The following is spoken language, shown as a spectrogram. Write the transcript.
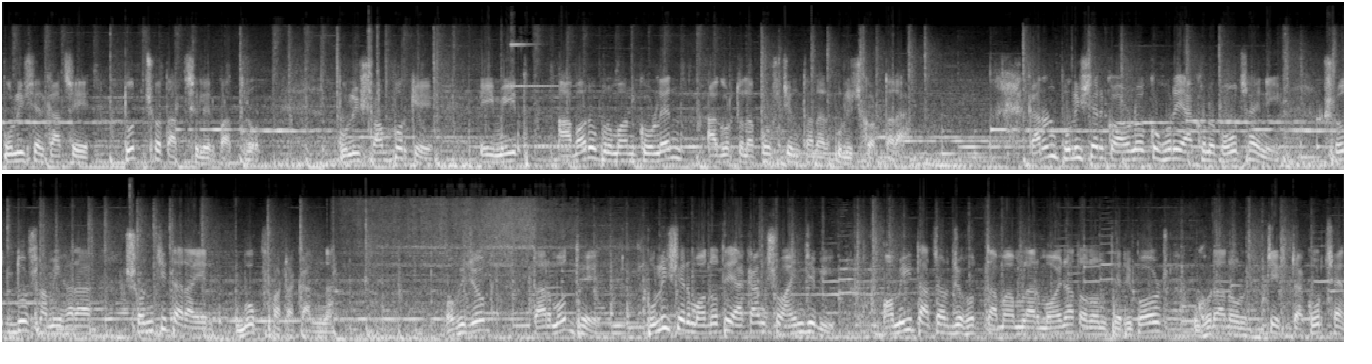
পুলিশের কাছে তুচ্ছ তাচ্ছিলের পাত্র। পুলিশ সম্পর্কে এই মিথ আবারও প্রমাণ করলেন আগরতলা পশ্চিম থানার পুলিশ কর্তারা। কারণ পুলিশের কর্ণকোহরে এখনও পৌঁছায়নি সদ্য স্বামীহারা সঞ্চিতা রায়ের বুক ফাটা কান্না। অভিযোগ, তার মধ্যে পুলিশের মদতে একাংশ আইনজীবী অমিত আচার্য হত্যা মামলার ময়না তদন্তের রিপোর্ট ঘোরানোর চেষ্টা করছেন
